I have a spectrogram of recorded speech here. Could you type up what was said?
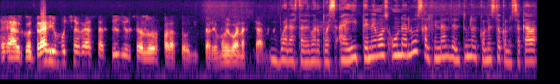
Eh, al contrario, muchas gracias a ti y un saludo para tu auditorio. Muy buenas tardes. Buenas tardes. Bueno, pues ahí tenemos una luz al final del túnel con esto que nos acaba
